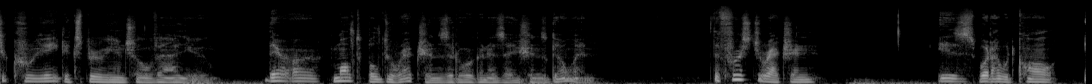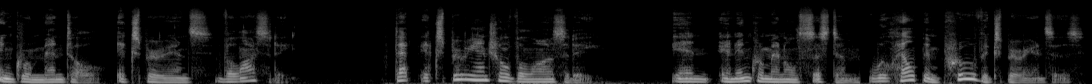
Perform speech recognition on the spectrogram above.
to create experiential value, there are multiple directions that organizations go in. The first direction is what I would call incremental experience velocity. That experiential velocity in an incremental system will help improve experiences,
